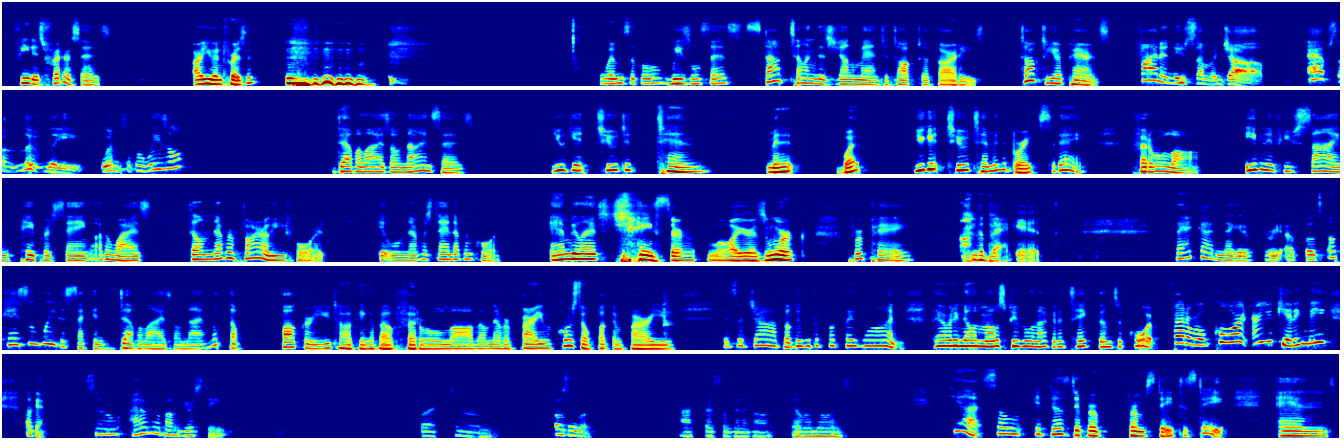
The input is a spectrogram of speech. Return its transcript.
Fetus Fritter says, Are you in prison? Whimsical Weasel says, Stop telling this young man to talk to authorities. Talk to your parents. Find a new summer job. Absolutely. Whimsical Weasel. Devil Eyes 09 says, You get two to 10 minute, what? You get two 10 minute breaks today. Federal law. Even if you signed papers saying otherwise, they'll never fire you for it. It will never stand up in court. Ambulance chaser lawyers work for pay on the back end. That got negative three upvotes. Okay, so wait a second, Devil Eyes 09. What the fuck are you talking about? Federal law. They'll never fire you. Of course, they'll fucking fire you. It's a job. They'll do what the fuck they want. They already know most people are not going to take them to court. Federal court? Are you kidding me? Okay. So I don't know about your state, but um, oh, so look, uh, there's something about Illinois. Yeah, so it does differ from state to state. And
